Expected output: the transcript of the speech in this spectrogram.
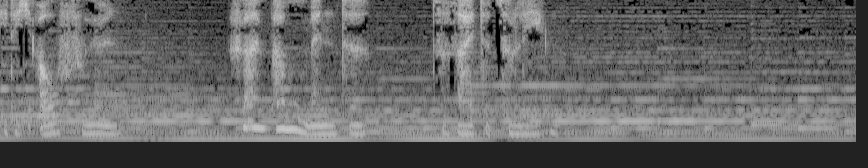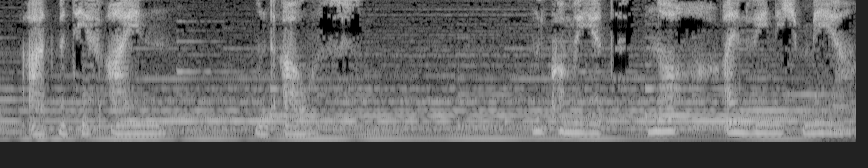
die dich auffühlen, für ein paar Momente zur Seite zu legen. Atme tief ein und aus und komme jetzt noch ein wenig mehr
